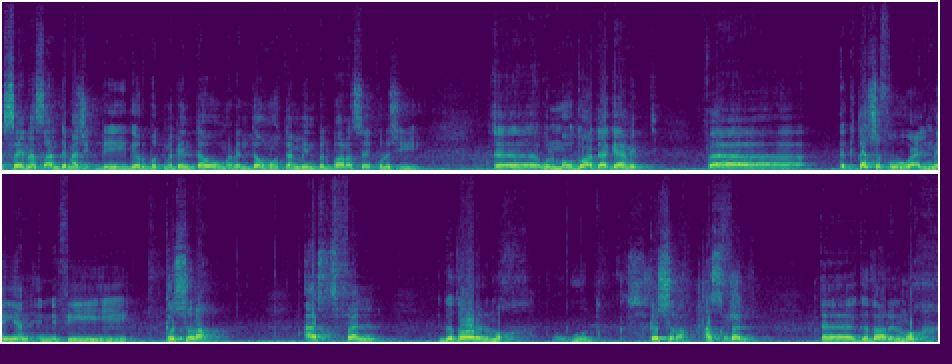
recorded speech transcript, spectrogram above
science and magic بيربط ما بين ده وما بين ده ومهتمين بالباراسيكولوجي آه، والموضوع ده جامد. فاكتشفوا علميا إن في قشره أسفل جدار المخ. وجود قشرة أسفل آه، جدار المخ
